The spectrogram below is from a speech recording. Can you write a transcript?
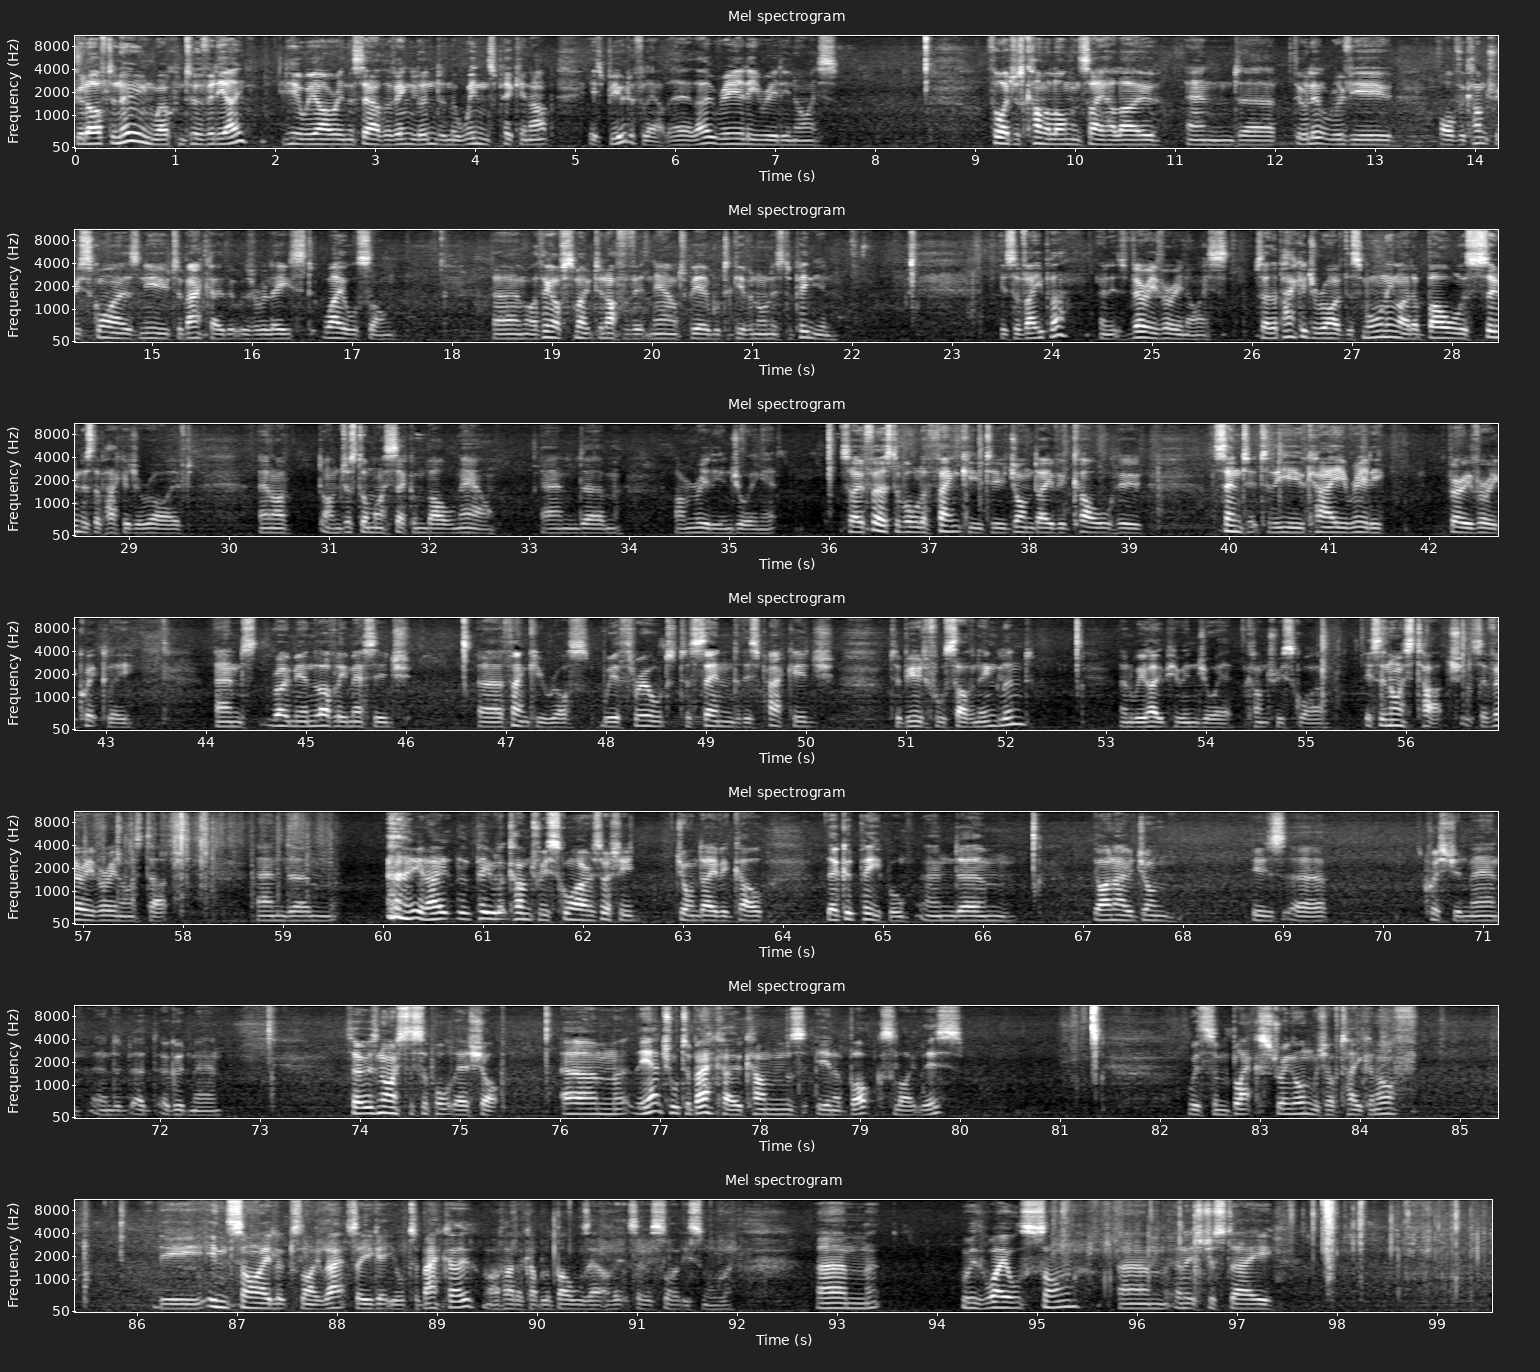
Good afternoon, welcome to a video. Here we are in the south of England and the wind's picking up. It's beautiful out there though, really, really nice. Thought I'd just come along and say hello and uh, do a little review of the Country Squire's new tobacco that was released, Whale Song. Um, I think I've smoked enough of it now to be able to give an honest opinion. It's a VaPer and it's very, very nice. So the package arrived this morning. I had a bowl as soon as the package arrived and i am just on my second bowl now and um, I'm really enjoying it. So first of all a thank you to John David Cole who sent it to the UK really very very quickly and wrote me a lovely message. Uh, thank you Ross. We're thrilled to send this package to beautiful southern England and we hope you enjoy it, Country Squire. It's a nice touch, it's a very very nice touch and um, you know, the people at Country Squire, especially John David Cole, they're good people, and um, I know John is a Christian man and a, a, a, good man. So it was nice to support their shop. Um, the actual tobacco comes in a box like this with some black string on which I've taken off the inside looks like that, so you get your tobacco. I've had a couple of bowls out of it, so it's slightly smaller. Um, with Whale Song, um, and it's just a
